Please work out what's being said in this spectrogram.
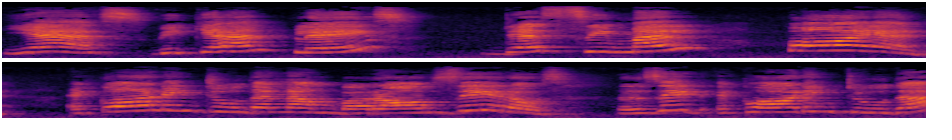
yes we can place decimal point according to the number of zeros. Is it according to the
